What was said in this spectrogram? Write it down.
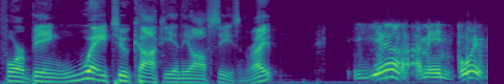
for being way too cocky in the offseason, right? Yeah, I mean, boy,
